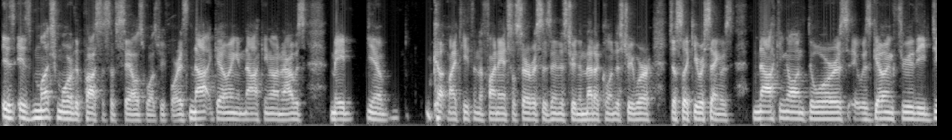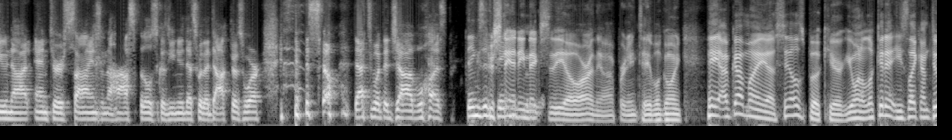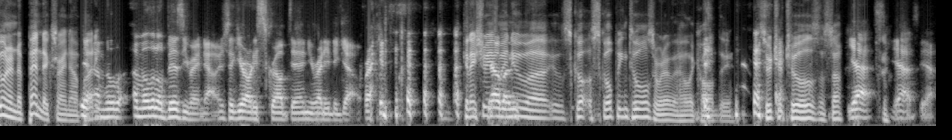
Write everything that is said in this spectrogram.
is is much more of the process of sales was before. It's not going and knocking on. I was made, you know, cut my teeth in the financial services industry, the medical industry, where just like you were saying, it was knocking on doors. It was going through the do not enter signs in the hospitals because you knew that's where the doctors were. so that's what the job was. Things you're standing next to the OR on the operating table, going, "Hey, I've got my uh, sales book here. You want to look at it?" He's like, "I'm doing an appendix right now, buddy. Yeah, I'm, a, I'm a little busy right now." It's like you're already scrubbed in, you're ready to go, right? Can I show you my new uh, scu- sculpting tools or whatever the hell they're called, the suture tools and stuff? Yes, yes, yeah.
